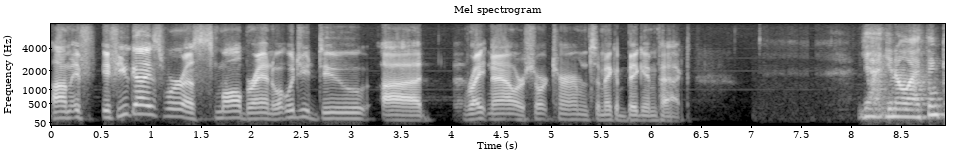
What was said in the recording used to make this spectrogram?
Um, if if you guys were a small brand, what would you do uh, right now or short term to make a big impact? Yeah, you know, I think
